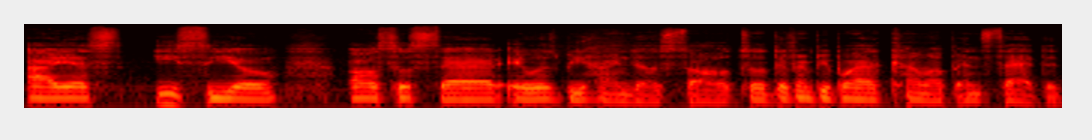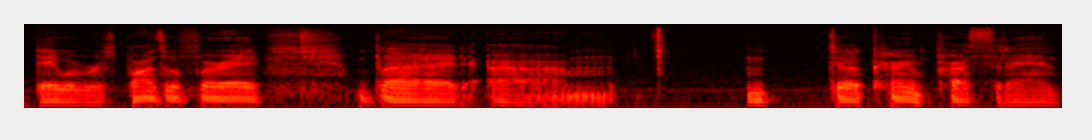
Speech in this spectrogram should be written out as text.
ISISO also said it was behind the assault. So different people had come up and said that they were responsible for it, but um, the current president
